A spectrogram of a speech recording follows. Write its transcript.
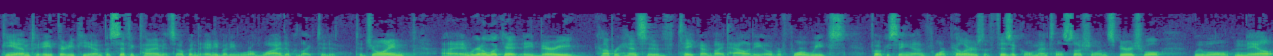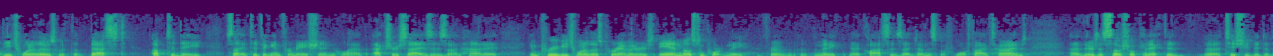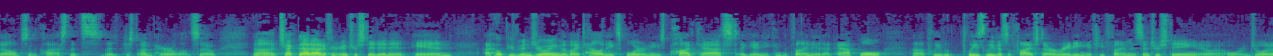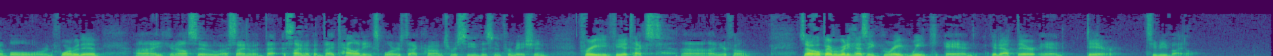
p.m. to 8.30 p.m. Pacific time. It's open to anybody worldwide that would like to, join. And we're going to look at a very comprehensive take on vitality over four weeks, focusing on four pillars of physical, mental, social, and spiritual. We will nail each one of those with the best up-to-date scientific information. We'll have exercises on how to improve each one of those parameters. And most importantly, from the many uh, classes I've done this before five times, uh, there's a social connected uh, tissue that develops in the class that's uh, just unparalleled. So uh, check that out if you're interested in it. And I hope you've been enjoying the Vitality Explorer News podcast. Again, you can find it at Apple. Uh, please, please leave us a five star rating if you find this interesting uh, or enjoyable or informative. Uh, you can also uh, sign up at sign up at vitalityexplorers.com to receive this information free via text on your phone. So I hope everybody has a great week and get out there and dare to be vital.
